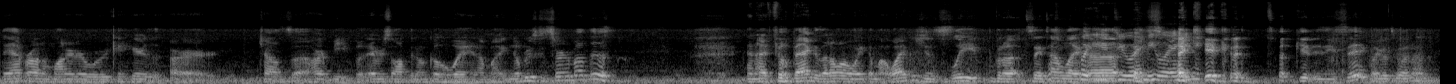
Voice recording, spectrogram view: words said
they have her on a monitor where we can hear the, our child's uh, heartbeat, but every so often it'll go away, and I'm like, nobody's concerned about this. And I feel bad because I don't want to wake up my wife if she's asleep, but at the same time, I'm like, But you uh, do is anyway. My kid gonna took it? Is he sick? Like, what's going on?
